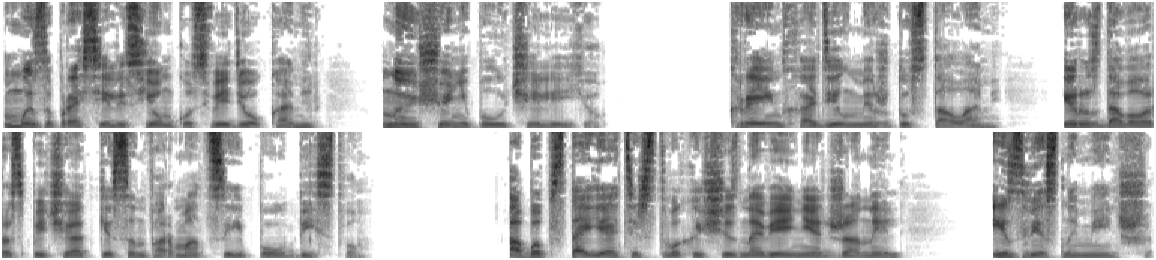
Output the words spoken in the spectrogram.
Мы запросили съемку с видеокамер, но еще не получили ее. Крейн ходил между столами и раздавал распечатки с информацией по убийствам. Об обстоятельствах исчезновения Джанель известно меньше.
